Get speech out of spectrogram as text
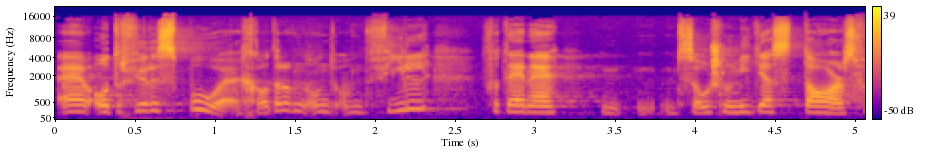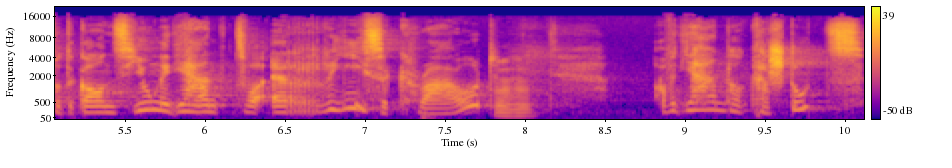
Äh, oder für ein Buch. Oder? Und, und, und viele von diesen Social Media Stars, von den ganz Jungen, die haben zwar eine riesige Crowd, aber die haben halt keinen Stutz.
